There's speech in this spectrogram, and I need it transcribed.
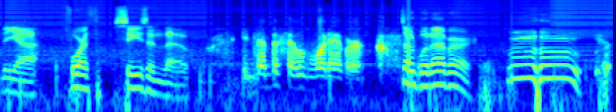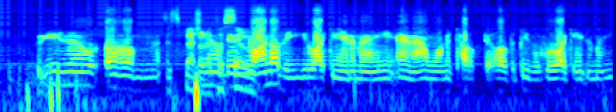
the uh, fourth season, though. It's episode whatever. Episode whatever. Woohoo! You know, um, It's a special you know, episode. Daniel, I know that you like anime, and I want to talk to other people who like anime.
